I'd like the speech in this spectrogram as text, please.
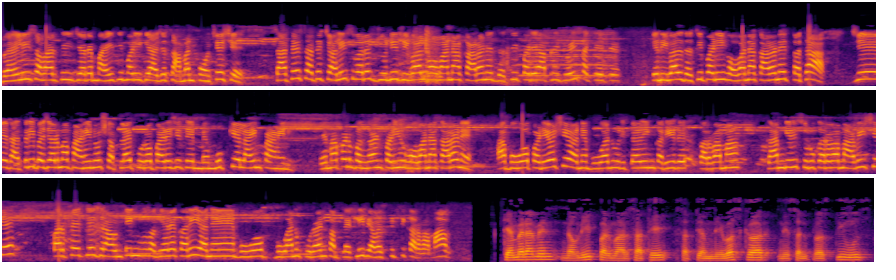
વહેલી સવારથી જ્યારે માહિતી મળી કે આજે સામાન પહોંચે છે સાથે સાથે ચાલીસ વર્ષ જૂની દિવાલ હોવાના કારણે ધસી પડ્યા. આપણે જોઈ શકીએ છીએ કે દિવાલ ધસી પડી હોવાના કારણે તથા જે રાત્રિ બજારમાં પાણીનો સપ્લાય પૂરો પાડે છે તે મુખ્ય લાઇન પાણીની. એમાં પણ ભંગાણ પડ્યું હોવાના કારણે આ ભૂવો પડ્યો છે અને ભૂવાનું રિપેરિંગ કરી કરવામાં કામગીરી શરૂ કરવામાં આવી છે. પરફેક્ટલી ગ્રાઉન્ડિંગ વગેરે કરી અને ભૂવો, ભૂવાનું પુરાણ કમ્પ્લીટલી વ્યવસ્થિત કરવામાં આવશે. કેમેરામેન નવનીત પરમાર સાથે Satyam Nevaskar, Nation Plus News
